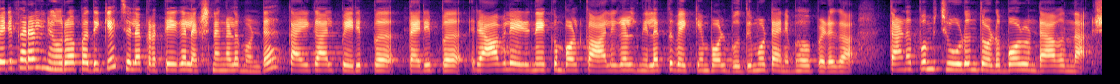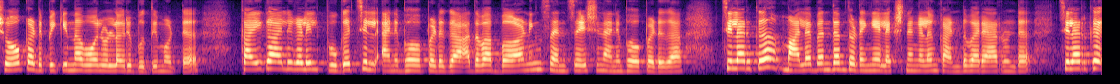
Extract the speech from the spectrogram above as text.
പെരിഫറൽ ന്യൂറോപ്പതിക്ക് ചില പ്രത്യേക ലക്ഷണങ്ങളുമുണ്ട്. കൈകാൽ പെരുപ്പ് തരിപ്പ് രാവിലെ എഴുന്നേൽക്കുമ്പോൾ കാലുകൾ നിലത്ത് വയ്ക്കുമ്പോൾ ബുദ്ധിമുട്ട് അനുഭവപ്പെടുക തണുപ്പും ചൂടും തൊടുമ്പോൾ ഉണ്ടാവുന്ന ഷോക്ക് അടുപ്പിക്കുന്ന പോലുള്ള ഒരു ബുദ്ധിമുട്ട്. കൈകാലുകളിൽ പുകച്ചിൽ അനുഭവപ്പെടുക അഥവാ ബേണിംഗ് സെൻസേഷൻ അനുഭവപ്പെടുക. ചിലർക്ക് മലബന്ധം തുടങ്ങിയ ലക്ഷണങ്ങളും കണ്ടുവരാറുണ്ട്. ചിലർക്ക്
